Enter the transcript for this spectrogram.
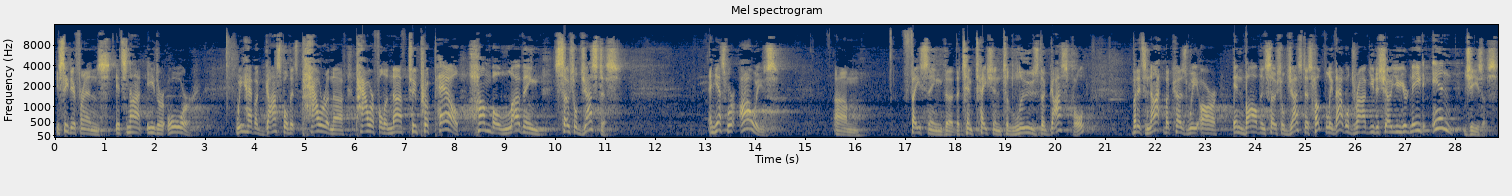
You see, dear friends, it's not either or. We have a gospel that's power enough, powerful enough to propel humble, loving social justice. And yes, we're always um, facing the, the temptation to lose the gospel, but it's not because we are involved in social justice. Hopefully, that will drive you to show you your need in Jesus.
